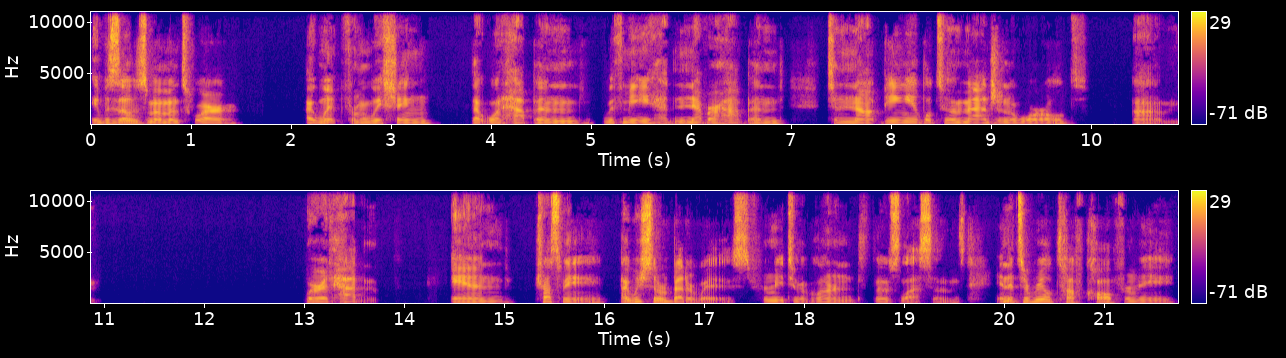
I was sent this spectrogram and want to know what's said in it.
It was those moments where I went from wishing that what happened with me had never happened to not being able to imagine a world um, where it hadn't. And trust me, I wish there were better ways for me to have learned those lessons. And it's a real tough call for me.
